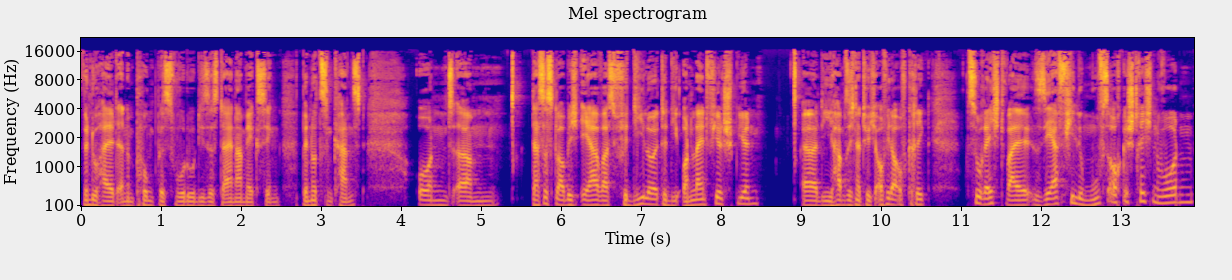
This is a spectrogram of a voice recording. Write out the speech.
wenn du halt an einem Punkt bist, wo du dieses Dynamaxing benutzen kannst. Und ähm, das ist, glaube ich, eher was für die Leute, die online viel spielen. Äh, die haben sich natürlich auch wieder aufgeregt. Zu Recht, weil sehr viele Moves auch gestrichen wurden.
